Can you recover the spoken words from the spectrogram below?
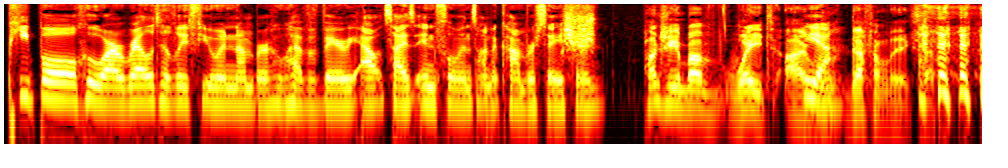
people who are relatively few in number who have a very outsized influence on a conversation. Punching above weight, I Yeah. will definitely accept.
